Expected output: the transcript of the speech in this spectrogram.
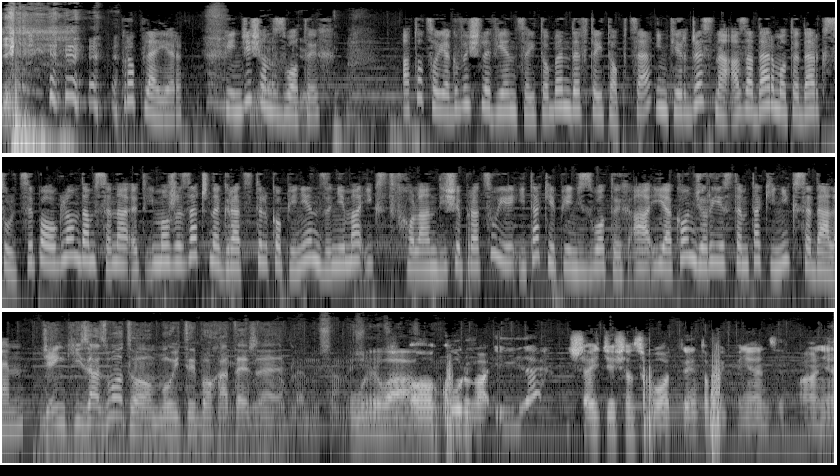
Pro player. 50 zł. A to co jak wyślę więcej to będę w tej topce? Intierjesna a za darmo te Dark Soulsy pooglądam Senaet i może zacznę grać tylko pieniędzy nie ma x w Holandii się pracuje i takie 5 zł a i jak ondzior jestem taki nick sedalem. Dzięki za złoto, mój ty bohaterze. Kurwa. O kurwa, ile? 60 zł? To mój pieniędzy, panie.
